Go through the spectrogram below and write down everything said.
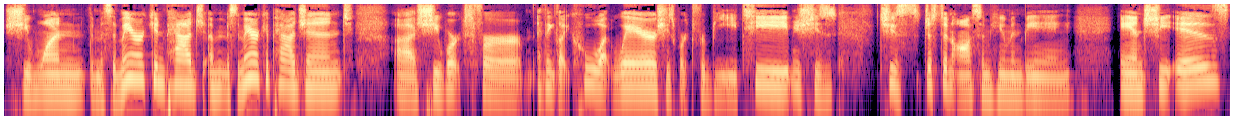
She won the Miss American pageant, uh, Miss America pageant. Uh, she works for, I think like Who, What, Wear. She's worked for BET. She's, she's just an awesome human being. And she is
